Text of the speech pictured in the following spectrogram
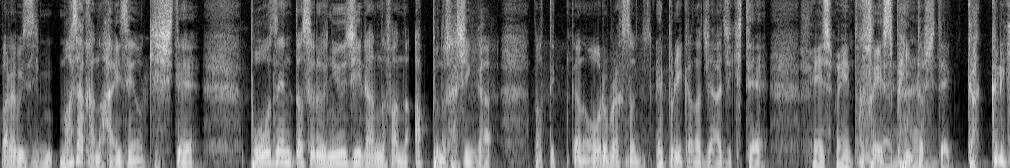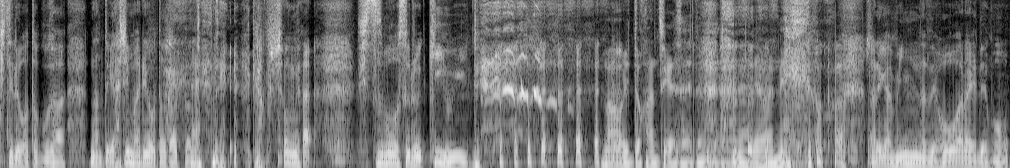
ワラビーズにまさかの敗戦を喫して、呆然とするニュージーランドファンのアップの写真が載って、あの、オールブラックスのレプリカのジャージ着て、フェイスペイントしてフェイスペイントして、がっくり来てる男が、なんと八島亮太だったって言って、キャプションが、失望するキウイ。マオリと勘違いされたみたいなね、あれはね。あれがみんなで大笑いでも、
